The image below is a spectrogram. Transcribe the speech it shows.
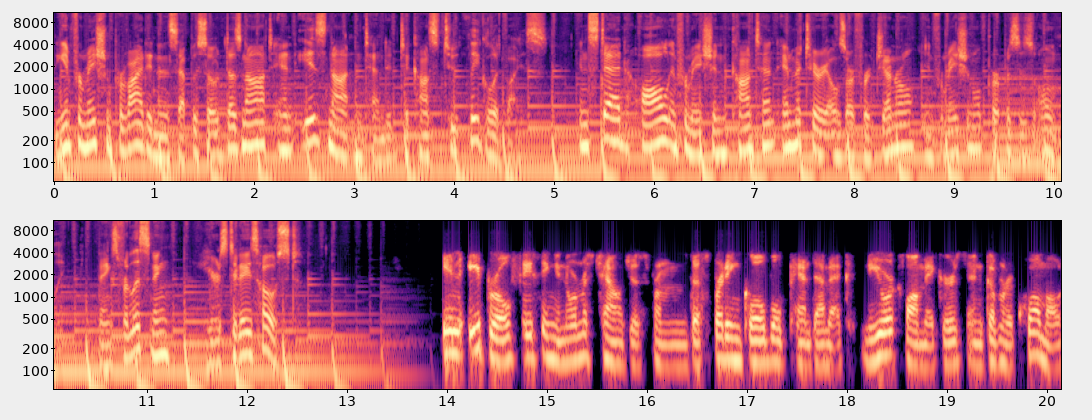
The information provided in this episode does not and is not intended to constitute legal advice. Instead, all information, content, and materials are for general informational purposes only. Thanks for listening. Here's today's host. In April, facing enormous challenges from the spreading global pandemic, New York lawmakers and Governor Cuomo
